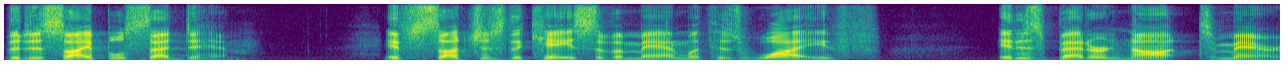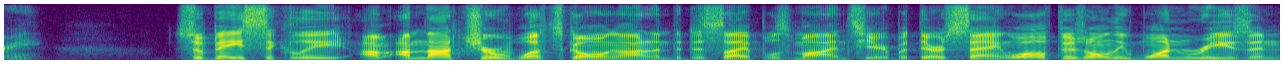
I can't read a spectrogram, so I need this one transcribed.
The disciples said to him, If such is the case of a man with his wife, it is better not to marry. So basically, I'm not sure what's going on in the disciples' minds here, but they're saying, well, if there's only one reason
